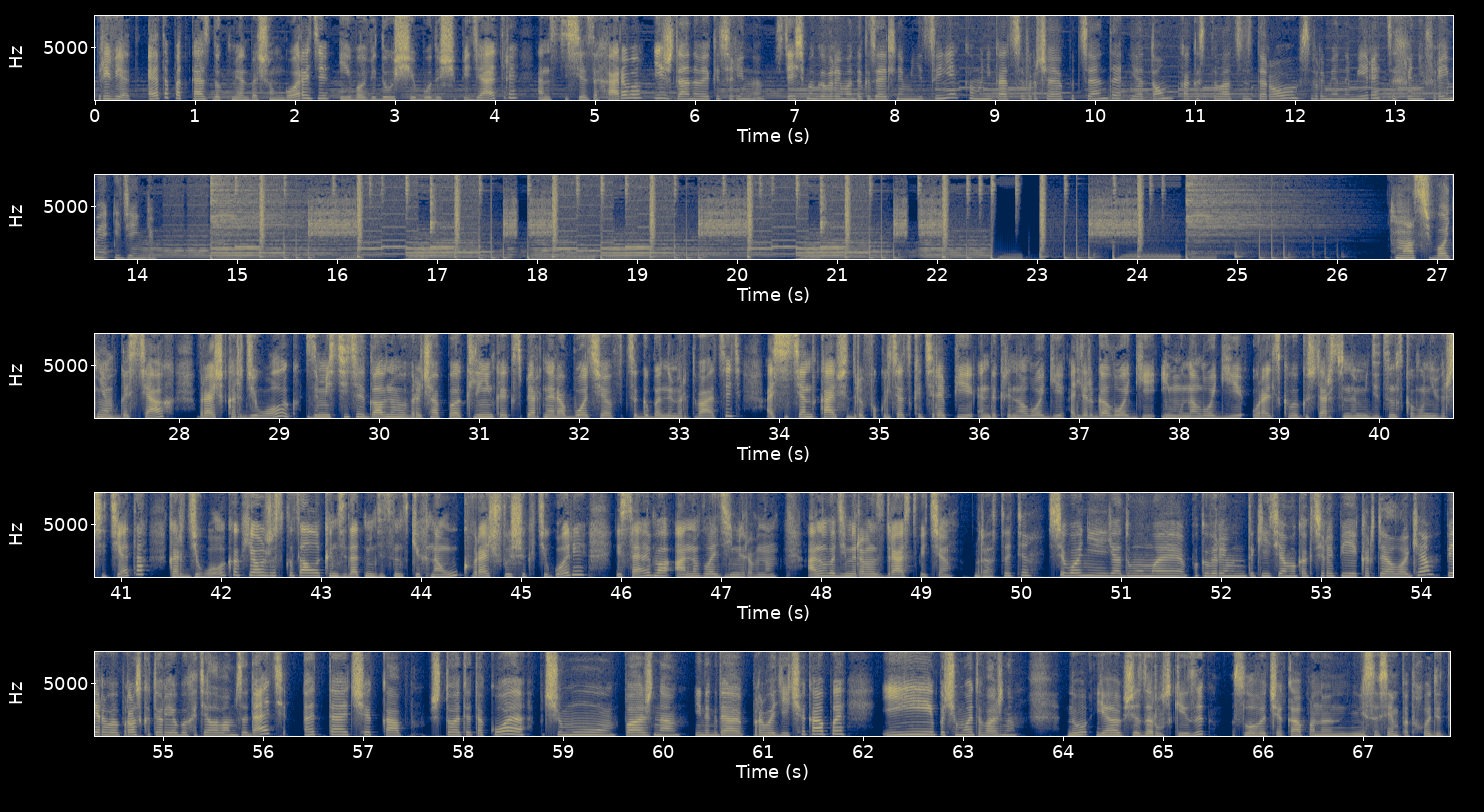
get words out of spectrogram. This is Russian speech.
Привет! Это подкаст «Документ в большом городе» и его ведущие будущие педиатры Анастасия Захарова и Жданова Екатерина. Здесь мы говорим о доказательной медицине, коммуникации врача и пациента и о том, как оставаться здоровым в современном мире, сохранив время и деньги. Нас сегодня в гостях врач-кардиолог, заместитель главного врача по клинико-экспертной работе в ЦГБ номер 20, ассистент кафедры факультетской терапии, эндокринологии, аллергологии и иммунологии Уральского государственного медицинского университета, кардиолог, как я уже сказала, кандидат медицинских наук, врач высшей категории Исаева Анна Владимировна. Анна Владимировна, здравствуйте. Здравствуйте. Сегодня, я думаю, мы поговорим на такие темы, как терапия и кардиология. Первый вопрос, который я бы хотела вам задать, это чекап. Что это такое? Почему важно иногда проводить чекапы? И почему это важно? Ну, я вообще за русский язык. Слово чекап, оно не совсем подходит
